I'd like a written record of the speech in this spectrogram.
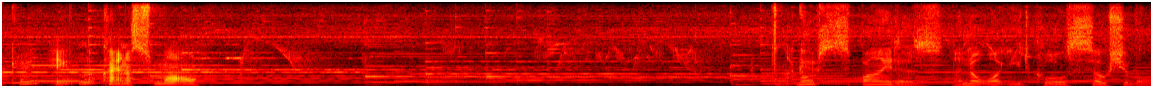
Okay, they look kind of small. Okay. Most spiders are not what you'd call sociable.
